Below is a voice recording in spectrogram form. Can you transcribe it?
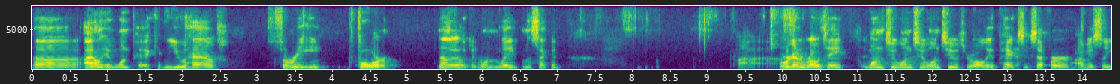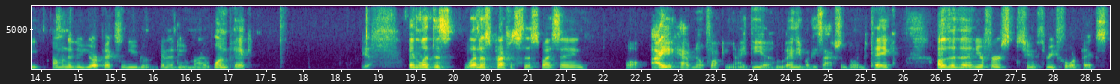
uh, I only have one pick, and you have three, four. Now that I look at one late in the second, five. We're gonna rotate one, two, one, two, one, two through all the picks, except for obviously I'm gonna do your picks, and you're gonna do my one pick. Yes and let this let us preface this by saying, well, I have no fucking idea who anybody's actually going to take, other than your first two, three, four picks.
